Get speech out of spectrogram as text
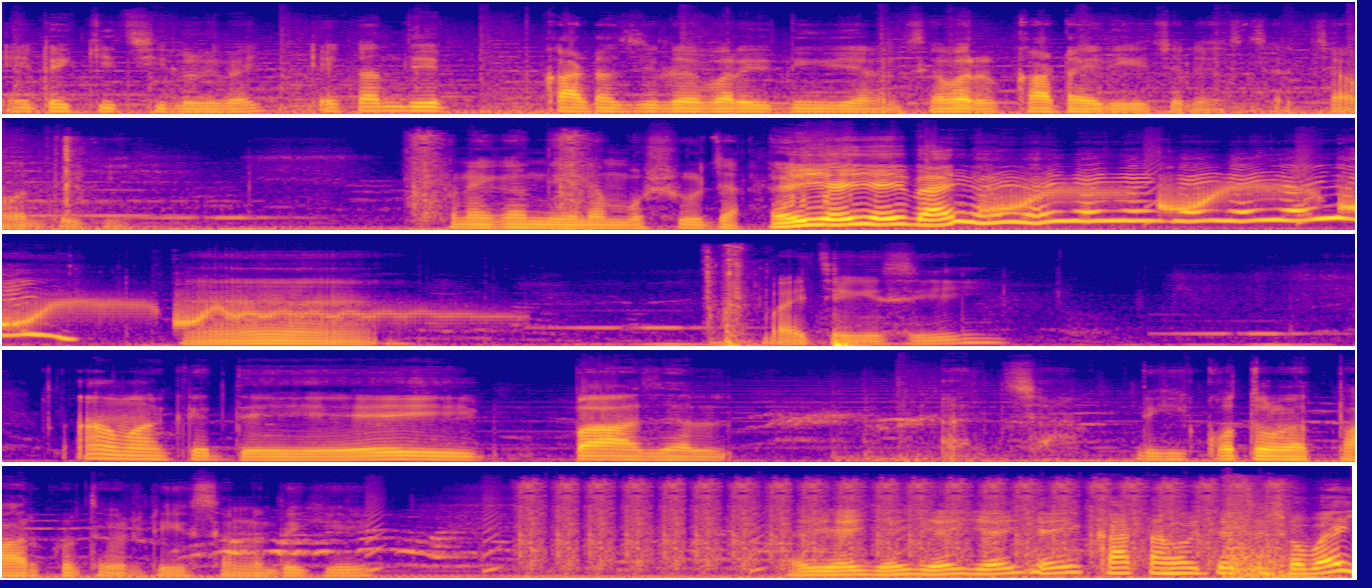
এটা কি ছিল রে ভাই? এখান দিয়ে কাটা ছিল এবার এদিক দিয়ে নামছে আবার কাটা দিকে চলে আসছে আচ্ছা আবার দেখি। ফোন এখান দিয়ে নামবো সুজা। এই এই এই ভাই ভাই ভাই ভাই ভাই ভাই ভাই ভাই ভাই। হ্যাঁ। বাইচে গেছি। আমাকে দে এই পাজল। আচ্ছা। দেখি কত রাত পার করতে পারি, ঠিক আছে, আমরা দেখি। এই এই এই এই এই এই, কাটা হয়ে যাচ্ছে সবাই।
